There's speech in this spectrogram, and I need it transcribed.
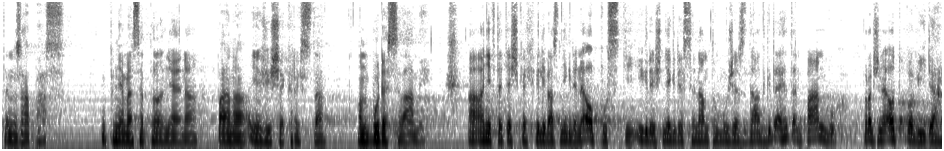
ten zápas. Upněme se plně na Pána Ježíše Krista. On bude s vámi. A ani v té těžké chvíli vás nikdy neopustí, i když někdy se nám to může zdát, kde je ten Pán Bůh, proč neodpovídá.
